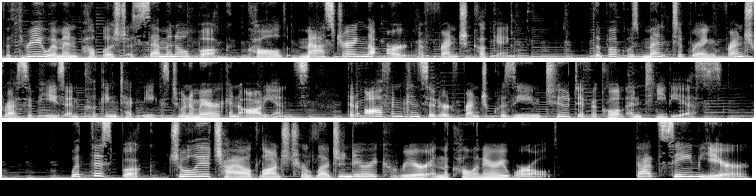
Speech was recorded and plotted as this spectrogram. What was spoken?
the three women published a seminal book called Mastering the Art of French Cooking. The book was meant to bring French recipes and cooking techniques to an American audience that often considered French cuisine too difficult and tedious. With this book, Julia Child launched her legendary career in the culinary world. That same year,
